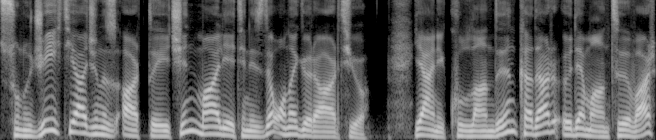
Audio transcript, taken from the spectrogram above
sunucu ihtiyacınız arttığı için maliyetiniz de ona göre artıyor. Yani kullandığın kadar öde mantığı var.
